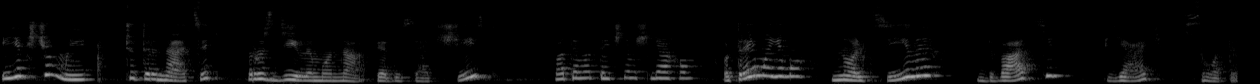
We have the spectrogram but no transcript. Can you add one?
І якщо ми 14 розділимо на 56 математичним шляхом, отримаємо 0,25.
